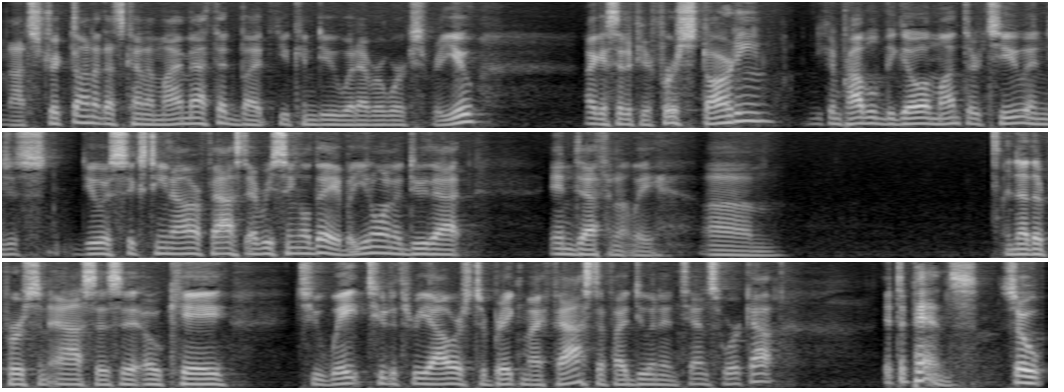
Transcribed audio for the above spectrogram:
I'm not strict on it. That's kind of my method, but you can do whatever works for you. Like I said, if you're first starting, you can probably go a month or two and just do a 16 hour fast every single day, but you don't want to do that indefinitely. Um, another person asks, is it okay to wait two to three hours to break my fast if I do an intense workout? It depends. So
